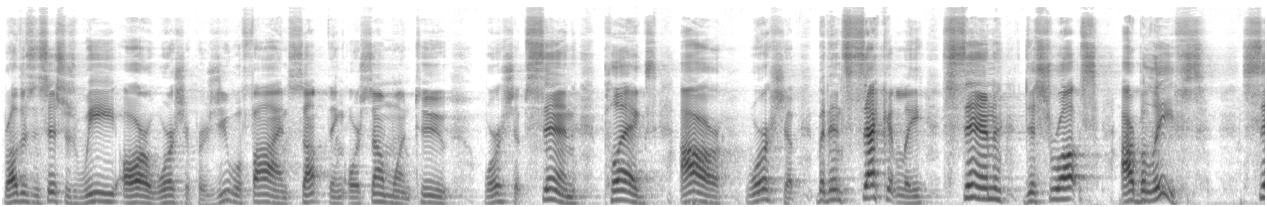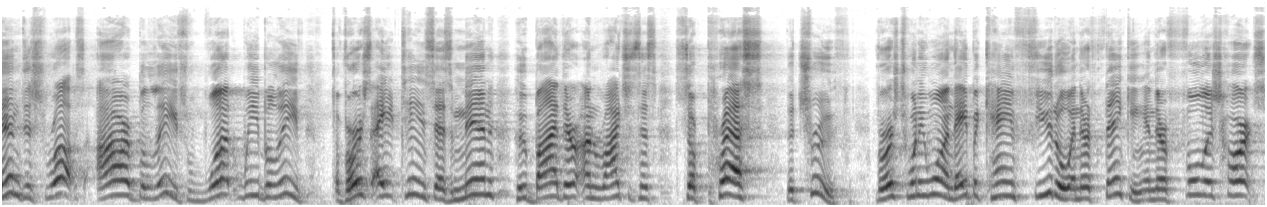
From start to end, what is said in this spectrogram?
Brothers and sisters, we are worshipers. You will find something or someone to worship. Sin plagues our worship. But then, secondly, sin disrupts our beliefs. Sin disrupts our beliefs, what we believe. Verse 18 says, Men who by their unrighteousness suppress the truth. Verse 21 they became futile in their thinking, and their foolish hearts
